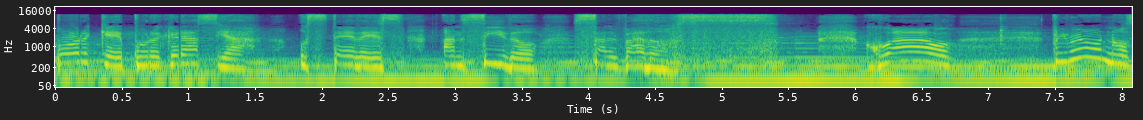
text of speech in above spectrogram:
porque por gracia ustedes han sido salvados. ¡Wow! Primero nos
